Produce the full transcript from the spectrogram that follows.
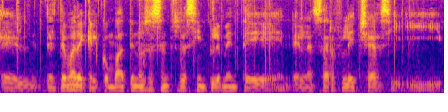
el, tema de que el combate no se centre simplemente en, lanzar flechas y,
